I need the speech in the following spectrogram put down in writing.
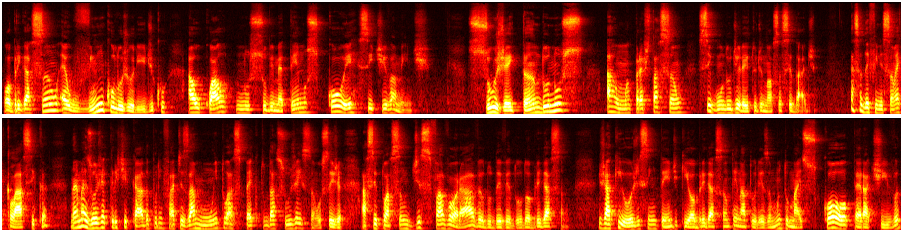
Obrigação é o vínculo jurídico ao qual nos submetemos coercitivamente, sujeitando-nos a uma prestação segundo o direito de nossa cidade. Essa definição é clássica, né, mas hoje é criticada por enfatizar muito o aspecto da sujeição, ou seja, a situação desfavorável do devedor da obrigação, já que hoje se entende que a obrigação tem natureza muito mais cooperativa,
